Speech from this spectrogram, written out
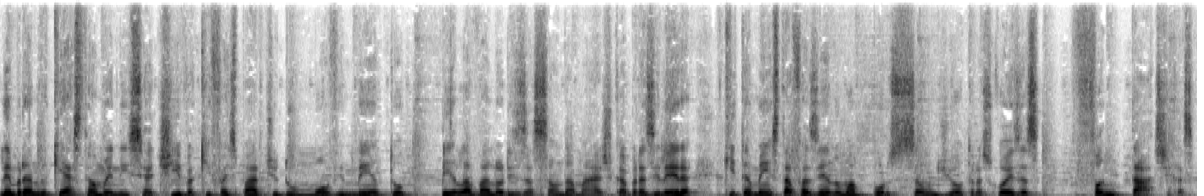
Lembrando que esta é uma iniciativa que faz parte do movimento pela valorização da mágica brasileira, que também está fazendo uma porção de outras coisas fantásticas.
